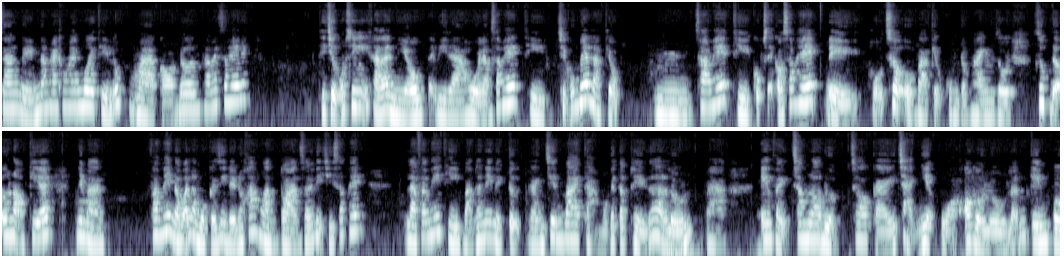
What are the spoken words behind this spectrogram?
sang đến năm 2020 thì lúc mà có đơn fan sắp hết ấy thì chị cũng suy nghĩ khá là nhiều. Tại vì là hồi làm sắp hết thì chị cũng biết là kiểu um, hết thì cũng sẽ có sắp hết để hỗ trợ và kiểu cùng đồng hành rồi giúp đỡ nọ kia ấy. Nhưng mà farm hết nó vẫn là một cái gì đấy nó khác hoàn toàn so với vị trí sắp hết. Là farm hết thì bản thân em phải tự gánh trên vai cả một cái tập thể rất là lớn và em phải chăm lo được cho cái trải nghiệm của OGL lẫn Camper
